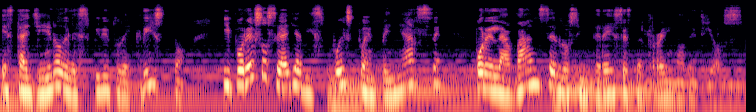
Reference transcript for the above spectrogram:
Está lleno del Espíritu de Cristo y por eso se haya dispuesto a empeñarse por el avance de los intereses del reino de Dios.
